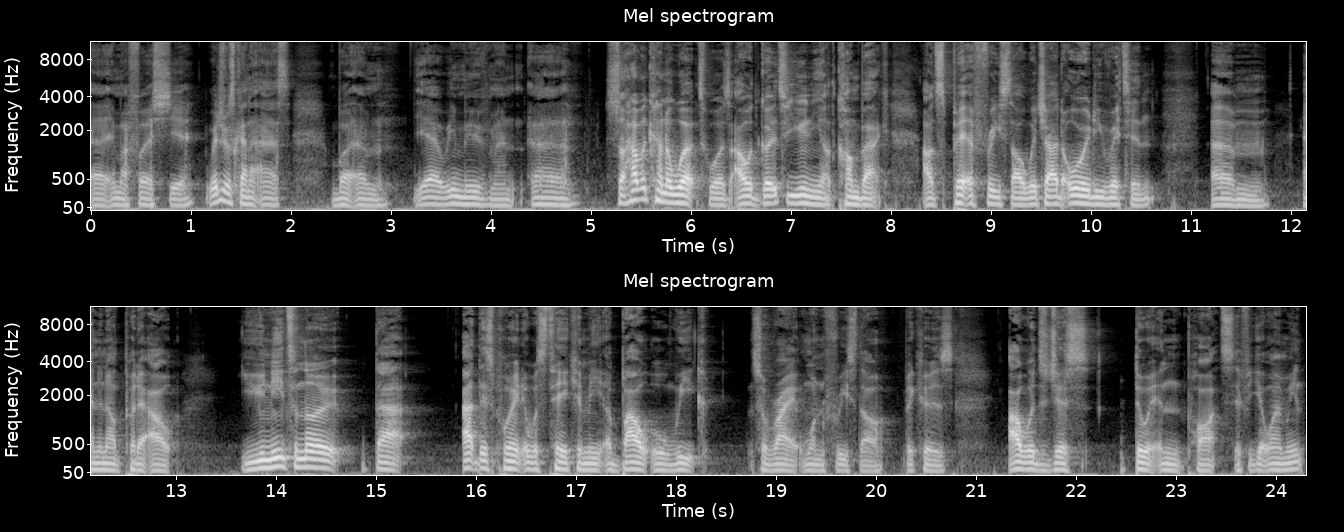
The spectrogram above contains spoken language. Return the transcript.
uh, in my first year, which was kind of ass. But um, yeah, we moved, man. Uh, so how it kind of worked was I would go to uni, I'd come back, I'd spit a freestyle which I'd already written, um, and then I'd put it out. You need to know that at this point it was taking me about a week to write one freestyle because I would just do it in parts, if you get what I mean.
